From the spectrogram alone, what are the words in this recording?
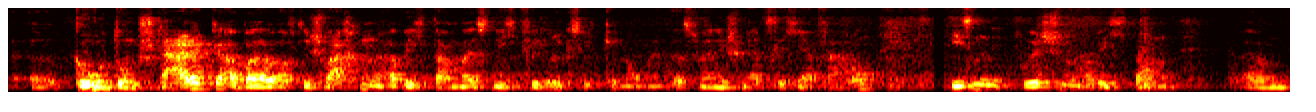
äh, gut und stark, aber auf die Schwachen habe ich damals nicht viel Rücksicht genommen. Das war eine schmerzliche Erfahrung. Diesen Burschen habe ich dann ähm,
